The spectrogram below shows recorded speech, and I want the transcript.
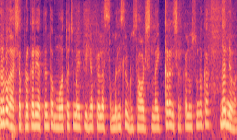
तर बघा अशा प्रकारे अत्यंत महत्त्वाची माहिती ही आपल्याला समजली असेल व्हिडिओ आवडल्यास लाईक करा आणि शेअर करायला विसरू नका. धन्यवाद.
